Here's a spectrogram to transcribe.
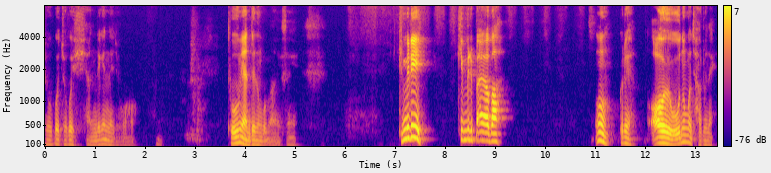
저거 저거 씨, 안 되겠네 저거. 도움이 안 되는구만 이상해. 김미리, 김미리 빨리 와봐. 응, 그래. 어유 오는 건 잘 오네.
